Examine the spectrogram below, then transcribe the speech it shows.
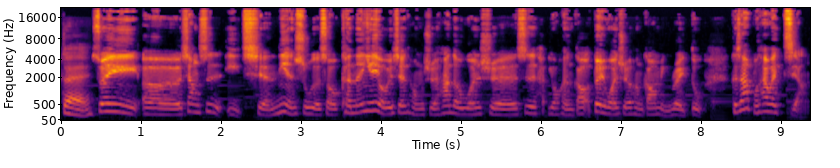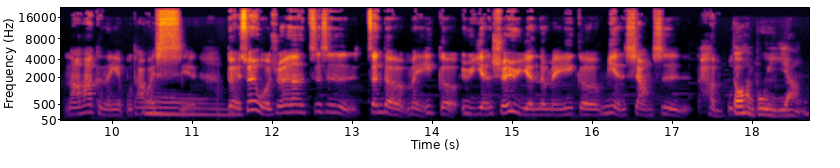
对，所以呃，像是以前念书的时候，可能也有一些同学他的文学是有很高，对文学很高敏锐度，可是他不太会讲，然后他可能也不太会写，嗯、对，所以我觉得这是真的，每一个语言学语言的每一个面向是很不都很不一样，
